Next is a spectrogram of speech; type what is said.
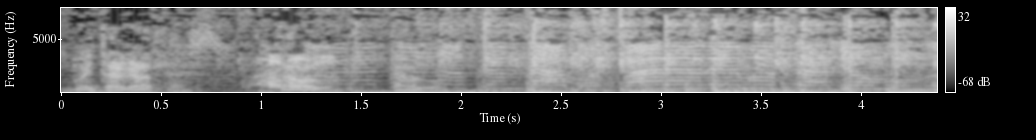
Moitas gracias. Hasta logo, hasta logo. Nos cantamos para demostrar yo mundo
